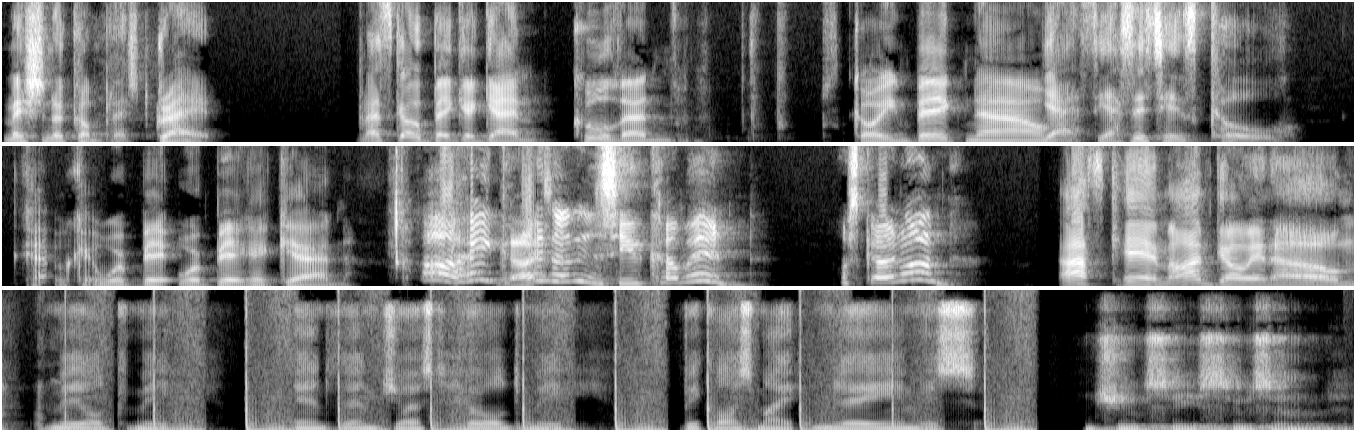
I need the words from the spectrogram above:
Mission accomplished. Great. Let's go big again. cool then. Going big now. Yes, yes, it is cool. Okay, okay, we're big we're big again. Oh, hey guys, I didn't see you come in. What's going on? Ask him. I'm going home. Milk me. And then just hold me. Because my name is Juicy Susan.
